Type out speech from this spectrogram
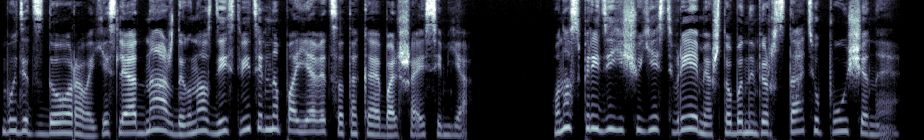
Будет здорово, если однажды у нас действительно появится такая большая семья. У нас впереди еще есть время, чтобы наверстать упущенное.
